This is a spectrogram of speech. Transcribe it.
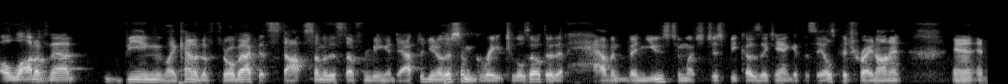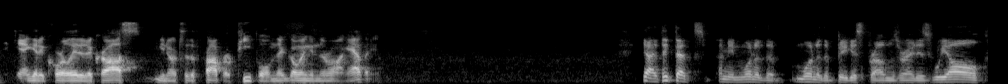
a lot of that being like kind of the throwback that stops some of this stuff from being adapted. You know, there's some great tools out there that haven't been used too much just because they can't get the sales pitch right on it and, and they can't get it correlated across, you know, to the proper people and they're going in the wrong avenue. Yeah, I think that's I mean one of the one of the biggest problems, right, is we all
